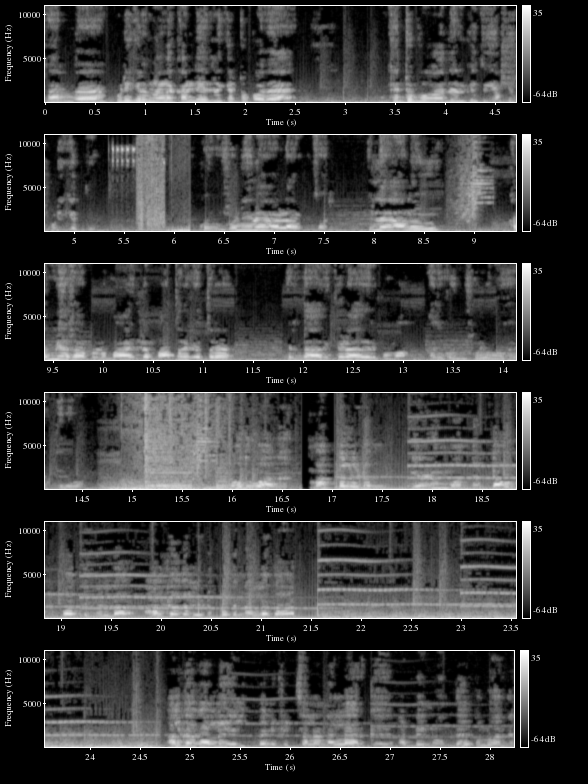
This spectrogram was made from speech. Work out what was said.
Sir இந்த குடிக்கிறதுனால கல்லீரல் கெட்டு போத கெட்டு போகாத இருக்கிறதுக்கு எப்படி குடிக்கிறது? கொஞ்சம் சொன்னீங்கன்னா நல்லா இருக்கும் சார் இல்லை அளவு கம்மியாக சாப்பிடணுமா? இல்லை மாத்திரை கத்திர இருந்தால் அது கிடாத இருக்குமா? அது கொஞ்சம் சொல்லுங்க சார் தெளிவாக பொதுவாக மக்களிடம் எழும் வந்து டவுட் பார்த்தீங்கன்னா ஆல்கஹால் எடுப்பது நல்லதா? ஆல்கஹால்ல ஹெல்த் பெனிஃபிட்ஸ் எல்லாம் நல்லா இருக்கு அப்படின்னு வந்து சொல்லுவாங்க.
